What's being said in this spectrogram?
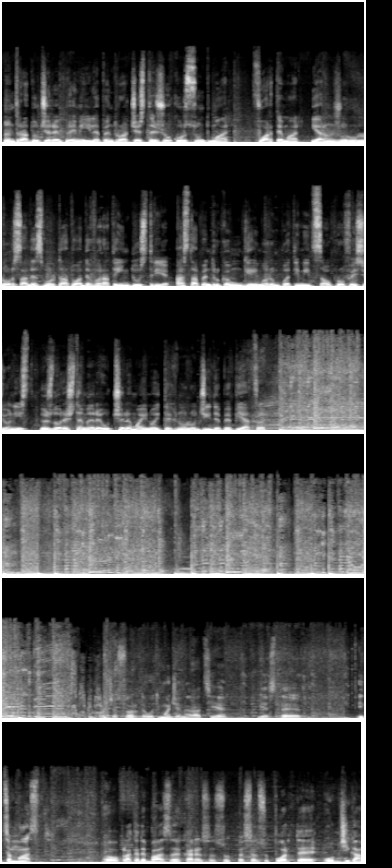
În traducere, premiile pentru aceste jocuri sunt mari, foarte mari, iar în jurul lor s-a dezvoltat o adevărată industrie. Asta pentru că un gamer împătimit sau profesionist își dorește mereu cele mai noi tehnologii de pe piață. Procesor de ultimă generație este it's a must o placă de bază care să, să-l suporte, 8 GB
